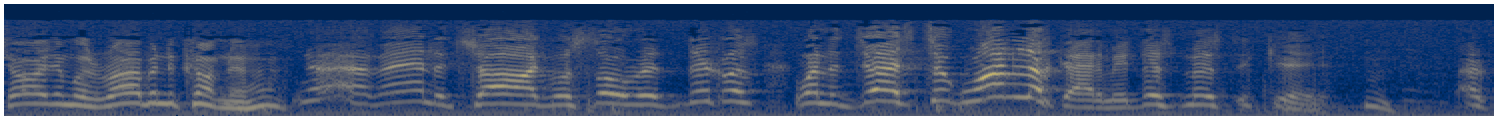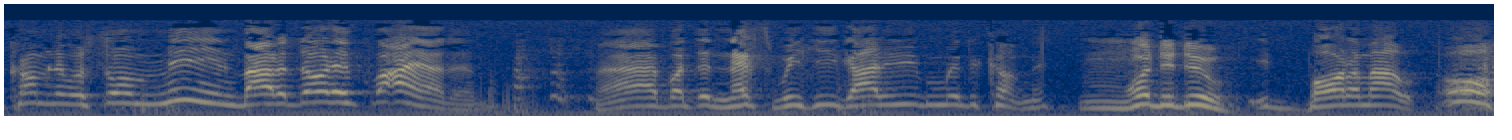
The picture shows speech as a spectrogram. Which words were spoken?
Charge him with robbing the company, huh? Yeah, man, the charge was so ridiculous. When the judge took one look at him, he dismissed the case. Hmm. The company was so mean about it, though they fired him. Ah, but the next week he got even with the company. Mm, what'd he do? He bought him out. Oh.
